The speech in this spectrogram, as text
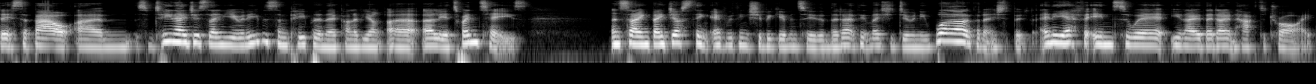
this about um, some teenagers they knew, and even some people in their kind of young, uh, earlier 20s, and saying they just think everything should be given to them. They don't think they should do any work, they don't put any effort into it, you know, they don't have to try.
